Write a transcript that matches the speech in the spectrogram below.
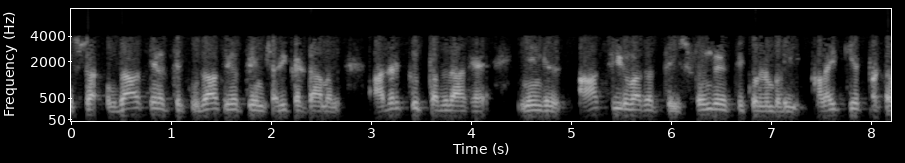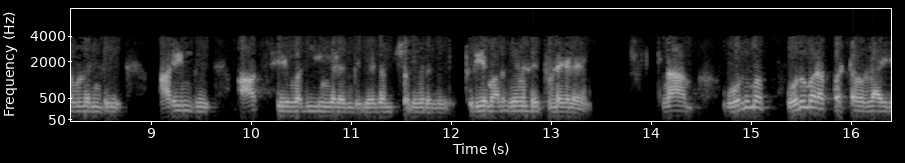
உச- உதாசீனத்திற்கு உதாசீனத்தையும் சரி கட்டாமல் அதற்கு பதிலாக நீங்கள் ஆசீர்வாதத்தை சுதந்திரத்திக் கொள்ளும்படி அழைக்கப்பட்டவர்கள் என்று அறிந்து ஆசீர்வதியுங்கள் என்று வேதம் சொல்கிறது. பிரியமான தேவனுடைய பிள்ளைகளே நாம் ஒரும ஒருமரப்பட்டவர்களாய்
